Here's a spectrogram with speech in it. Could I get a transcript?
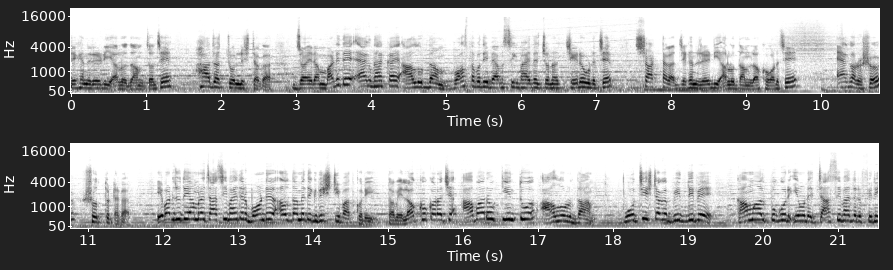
যেখানে রেডি আলুর দাম চলছে হাজার চল্লিশ টাকা। জয়রাম বাড়িতে এক ধাক্কায় আলুর দাম বস্তাপতি ব্যবসায়িক ভাইদের জন্য চেড়ে উঠেছে ষাট টাকা, যেখানে রেডি আলুর দাম লক্ষ্য করেছে এগারোশো সত্তর টাকা। এবার যদি আমরা চাষি ভাইদের বন্ডের আলুর দামের দিকে দৃষ্টিপাত করি, তবে লক্ষ্য করা হচ্ছে আবারও কিন্তু আলুর দাম পঁচিশ টাকা বৃদ্ধি পেয়ে কামালপুকুর ইউনিটে চাষি ভাইদের ফ্রি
